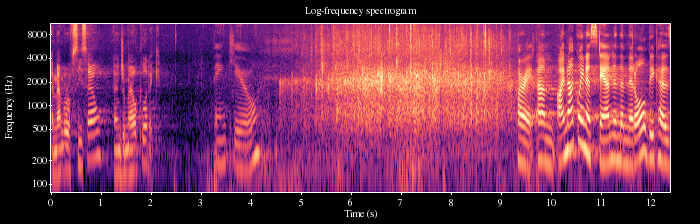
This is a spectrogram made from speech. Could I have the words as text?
a member of CSAIL and Jameel Clinic. Thank you. All right, um, I'm not going to stand in the middle because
